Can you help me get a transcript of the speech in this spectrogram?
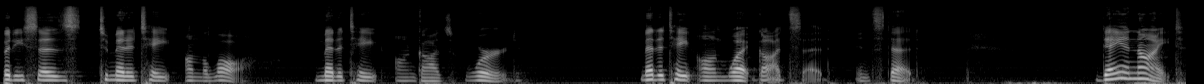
But he says to meditate on the law meditate on God's word. Meditate on what God said instead. Day and night.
